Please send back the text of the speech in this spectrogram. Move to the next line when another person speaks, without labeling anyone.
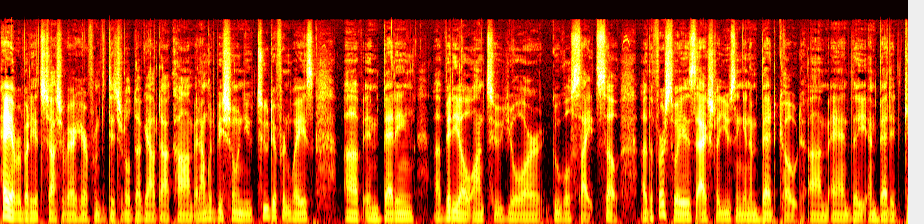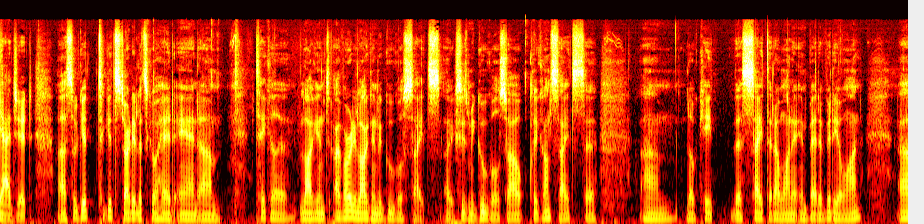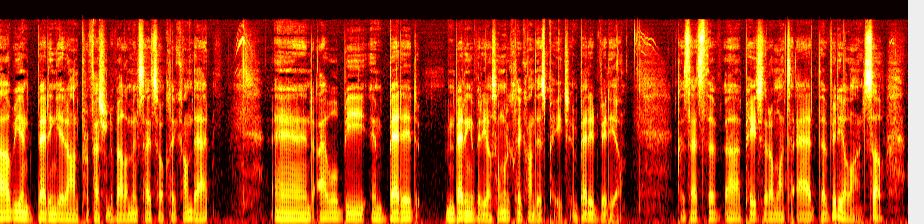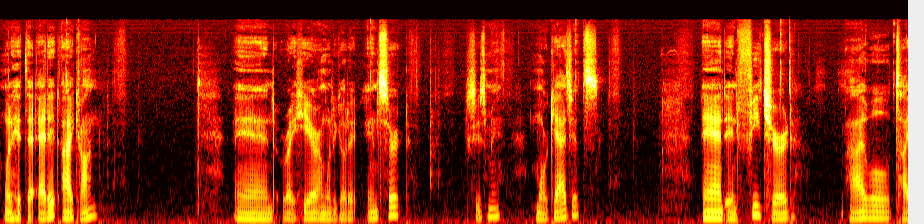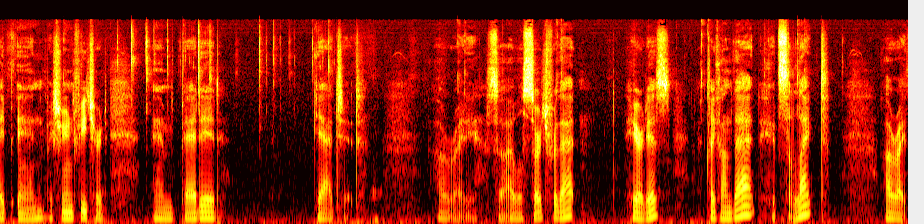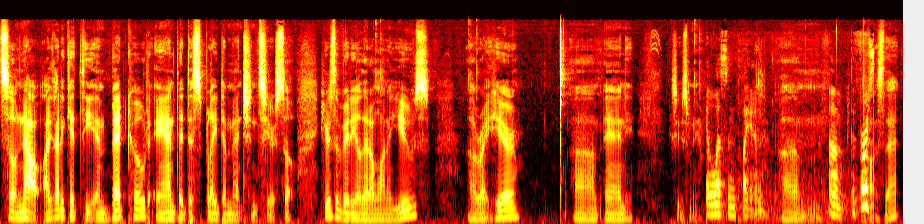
Hey everybody, it's Josh Rivera here from thedigitaldugout.com and I'm going to be showing you two different ways of embedding a video onto your Google site. So uh, the first way is actually using an embed code um, and the embedded gadget. Uh, so get to get started, let's go ahead and um, take a login. I've already logged into Google Sites, uh, excuse me, Google. So I'll click on Sites to um, locate the site that I want to embed a video on. Uh, I'll be embedding it on professional development site, so I'll click on that. And I will be embedded embedding a video. So I'm going to click on this page, embedded video, because that's the uh, page that I want to add the video on. So I'm going to hit the edit icon. And right here, I'm going to go to insert, excuse me, more gadgets. And in featured, I will type in, make sure you're in featured, embedded gadget. Alrighty, so I will search for that. Here it is. Click on that, hit select. Alright, so now I got to get the embed code and the display dimensions here. So here's the video that I want to use uh, right here. Um, and excuse me.
A lesson plan.
Um,
um, the first
pause that.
